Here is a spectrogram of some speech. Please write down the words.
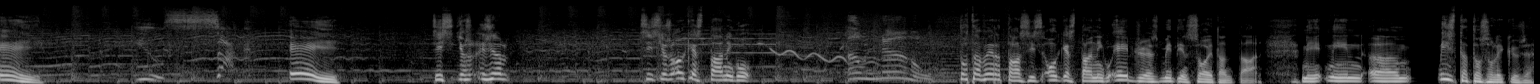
Ei. You suck! Ei. Siis jos, jos, siis jos oikeastaan niinku, Oh no! tota vertaa siis oikeastaan niinku Adrian Smithin soitantaan, niin, niin ähm, mistä tuossa oli kyse?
